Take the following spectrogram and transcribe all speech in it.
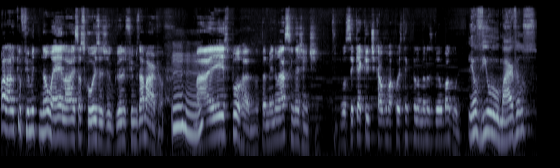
falaram que o filme não é lá essas coisas de grandes filmes da Marvel. Uhum. Mas, porra, também não é assim, né, gente? Você quer criticar alguma coisa, tem que pelo menos ver o bagulho. Eu vi o Marvels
